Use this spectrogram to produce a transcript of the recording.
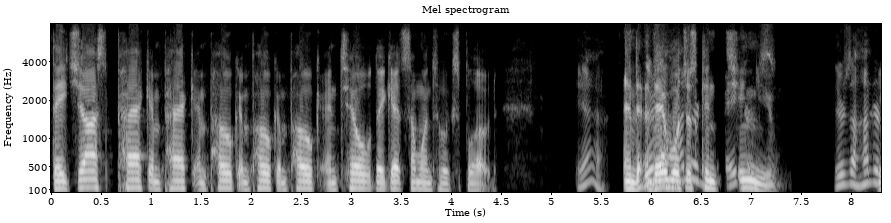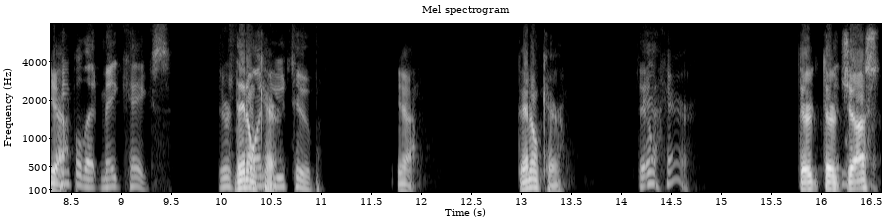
They just peck and peck and poke and poke and poke until they get someone to explode. Yeah. And There's they will just continue. Bakers. There's a hundred yeah. people that make cakes. There's they don't care. YouTube. Yeah. They don't care. They don't care. They're they're just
